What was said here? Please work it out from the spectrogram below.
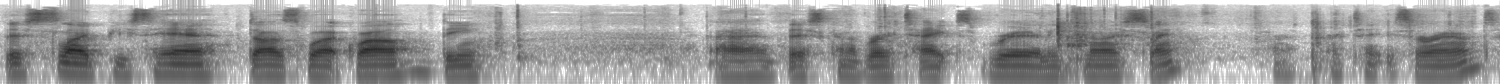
this slide piece here does work well. The uh, this kind of rotates really nicely. rotate this around.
